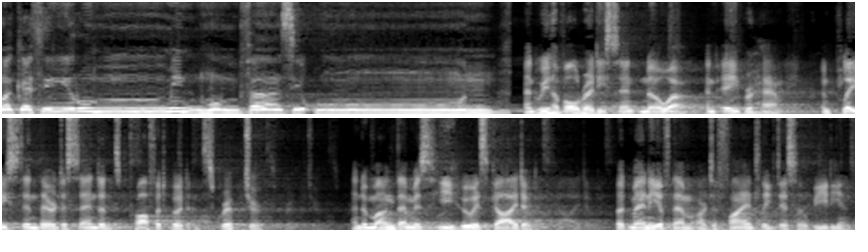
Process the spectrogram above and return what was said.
وكثير منهم فاسقون And we have already sent Noah and Abraham and placed in their descendants prophethood and scripture. And among them is he who is guided, but many of them are defiantly disobedient.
